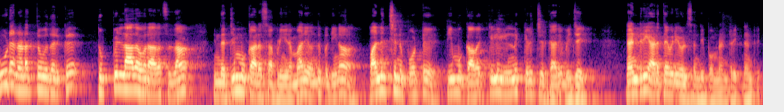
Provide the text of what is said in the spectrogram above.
கூட நடத்துவதற்கு துப்பில்லாத ஒரு அரசு தான் இந்த திமுக அரசு அப்படிங்கிற மாதிரி வந்து பார்த்திங்கன்னா பளிச்சுன்னு போட்டு திமுகவை கிளிகள்னு கிழிச்சிருக்காரு விஜய். நன்றி அடுத்த வீடியோவில் சந்திப்போம். நன்றி நன்றி.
